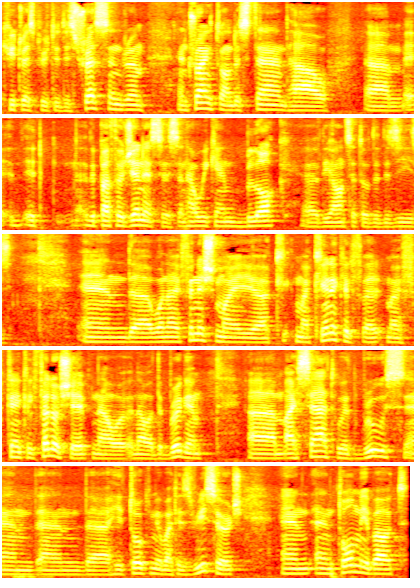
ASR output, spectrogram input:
acute respiratory distress syndrome, and trying to understand how um, it, it, the pathogenesis and how we can block uh, the onset of the disease. And uh, when I finished my uh, cl- my clinical fe- my clinical fellowship now now at the Brigham, um, I sat with Bruce and and uh, he talked to me about his research and and told me about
